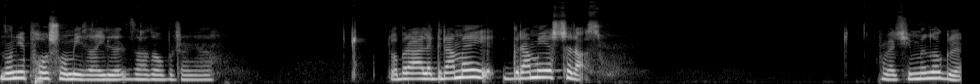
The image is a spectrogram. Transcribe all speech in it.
No nie poszło mi za, ile, za dobrze, nie? Dobra, ale gramy, gramy jeszcze raz. Lecimy do gry.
